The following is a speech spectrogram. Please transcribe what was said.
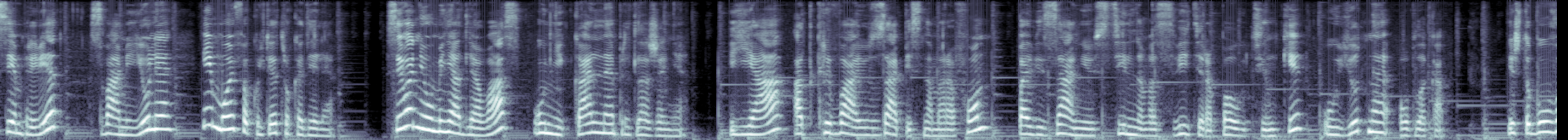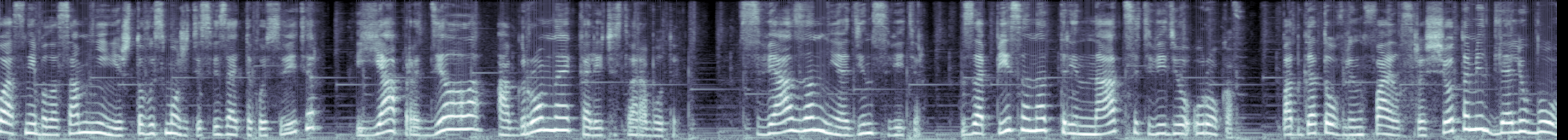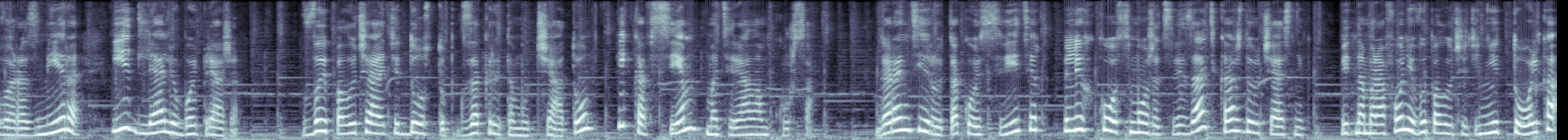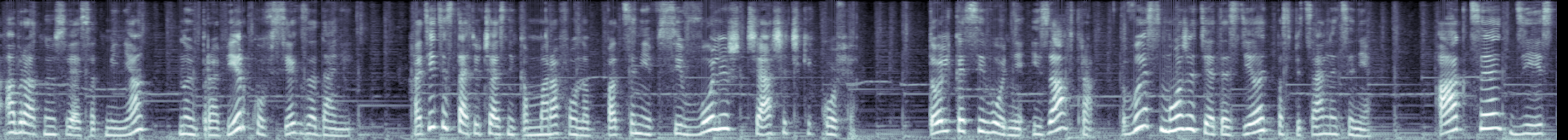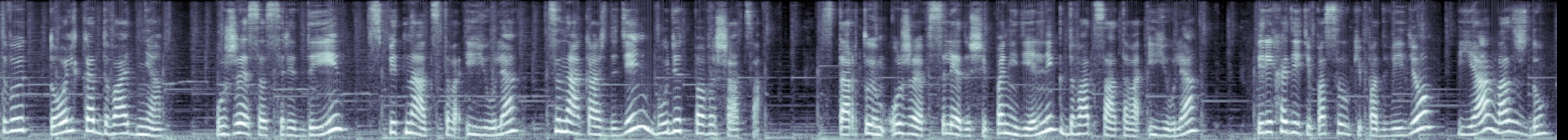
Всем привет! С вами Юлия и мой факультет рукоделия. Сегодня у меня для вас уникальное предложение. Я открываю запись на марафон по вязанию стильного свитера паутинки «Уютное облако». И чтобы у вас не было сомнений, что вы сможете связать такой свитер, я проделала огромное количество работы. Связан не один свитер. Записано 13 видеоуроков. Подготовлен файл с расчетами для любого размера и для любой пряжи. Вы получаете доступ к закрытому чату и ко всем материалам курса. Гарантирую, такой свитер легко сможет связать каждый участник, ведь на марафоне вы получите не только обратную связь от меня, но и проверку всех заданий. Хотите стать участником марафона по цене всего лишь чашечки кофе? Только сегодня и завтра вы сможете это сделать по специальной цене. Акция действует только два дня. Уже со среды, с 15 июля, цена каждый день будет повышаться. Стартуем уже в следующий понедельник, 20 июля. Переходите по ссылке под видео, я вас жду.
